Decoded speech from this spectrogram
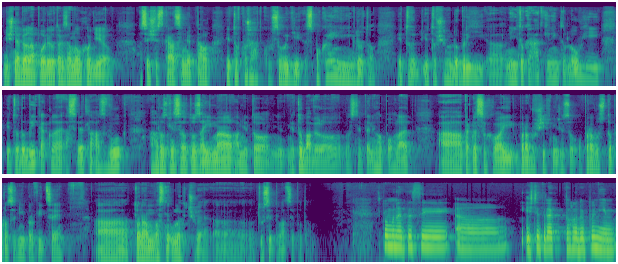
když nebyl na pódiu, tak za mnou chodil asi šestkrát se mě ptal, je to v pořádku, jsou lidi spokojení, nikdo to, je to, je to všechno dobrý, eh, není to krátký, není to dlouhý, je to dobrý takhle? A světla a zvuk? A hrozně se o to zajímal a mě to, mě to bavilo, vlastně ten jeho pohled. A takhle se chovají opravdu všichni, že jsou opravdu stoprocentní profíci a to nám vlastně ulehčuje uh, tu situaci potom. Vzpomenete si, uh, ještě teda tohle doplním,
